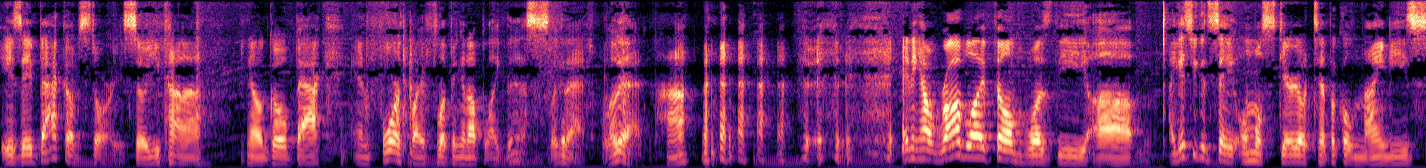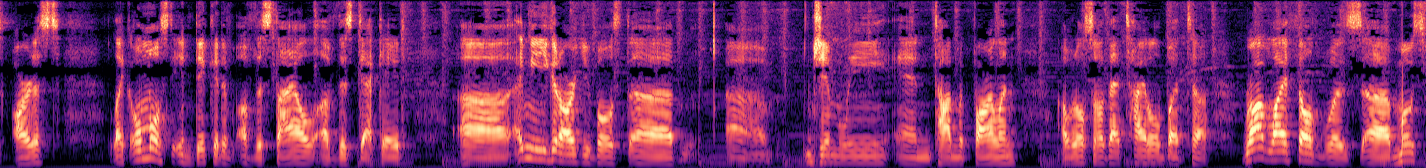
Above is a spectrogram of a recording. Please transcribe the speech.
is a backup story. So you kind of you know go back and forth by flipping it up like this. Look at that. Look at that huh? Anyhow, Rob Liefeld was the, uh, I guess you could say, almost stereotypical 90s artist, like almost indicative of the style of this decade. Uh, I mean, you could argue both uh, uh Jim Lee and Todd McFarlane I would also have that title, but uh, Rob Liefeld was uh, most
